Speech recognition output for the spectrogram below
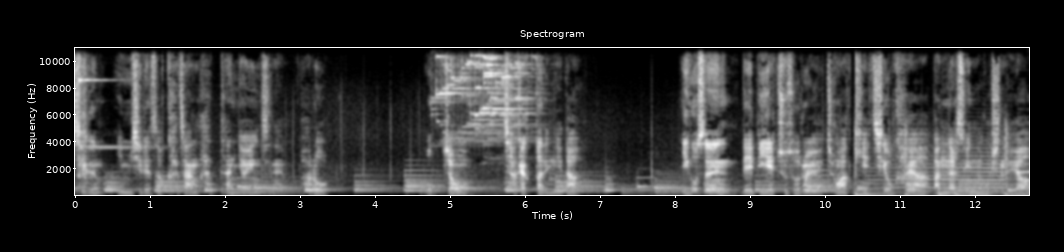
지금 임실에서 가장 핫한 여행지는 바로 옥정호 작약밭입니다. 이곳은 내비의 주소를 정확히 치고 가야 만날 수 있는 곳인데요.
